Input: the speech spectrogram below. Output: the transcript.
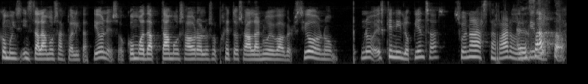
cómo instalamos actualizaciones o cómo adaptamos ahora los objetos a la nueva versión. O, no, es que ni lo piensas, suena hasta raro decirlo. Exacto.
